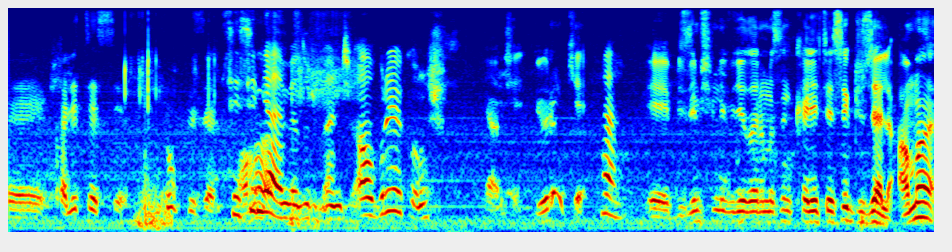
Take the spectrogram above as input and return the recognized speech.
e, kalitesi çok güzel. Sesin Ama gelmiyordur bence. Al buraya konuş. Ya şey diyorum ki Heh. e, bizim şimdi videolarımızın kalitesi güzel ama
